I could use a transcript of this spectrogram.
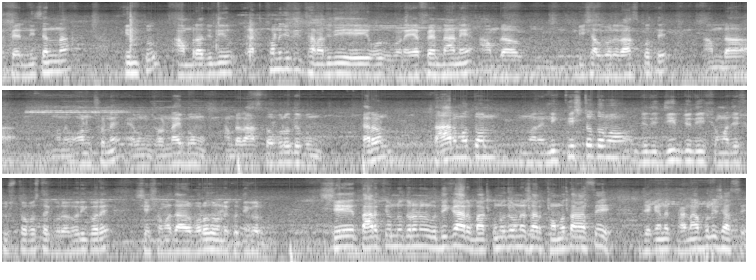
এফআইআর নিছেন না। কিন্তু আমরা যদি এখনও যদি থানা যদি এই মানে এফআইআর না নেয়, আমরা বিশাল করে রাজপথে আমরা মানে অনশনে এবং ধর্নায় বমু, আমরা রাস্তা অবরোধে বমু। কারণ তার মতন মানে নিকৃষ্টতম যদি জীব যদি সমাজে সুস্থ অবস্থায় ঘোরাঘুরি করে, সে সমাজে আরও বড় ধরনের ক্ষতি করবে। সে তার কোনো ধরনের অধিকার বা কোনো ধরনের তার ক্ষমতা আছে, যেখানে থানা পুলিশ আছে,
